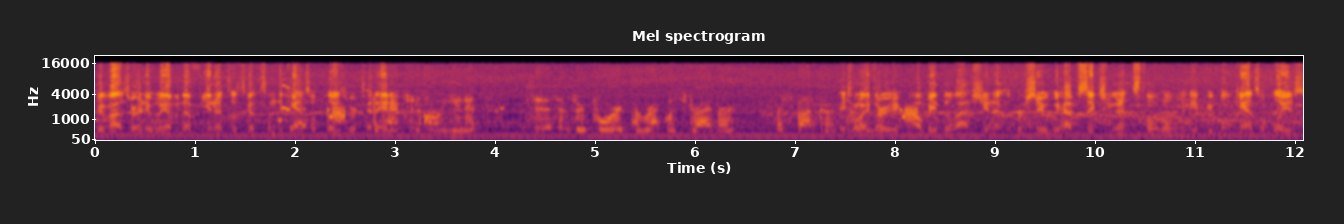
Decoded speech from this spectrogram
Be advised radio. We have enough units. Let's get some to cancel, please. We're 1080. Attention all units. Citizens report a reckless driver. Respond code 3. A23, I'll be the last unit in the pursuit. We have six units total. We need people to cancel, please.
